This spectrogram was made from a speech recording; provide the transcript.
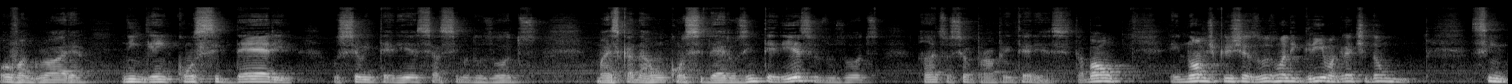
ou vanglória, ninguém considere o seu interesse acima dos outros, mas cada um considere os interesses dos outros antes do seu próprio interesse, tá bom? Em nome de Cristo Jesus, uma alegria, uma gratidão, sim,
